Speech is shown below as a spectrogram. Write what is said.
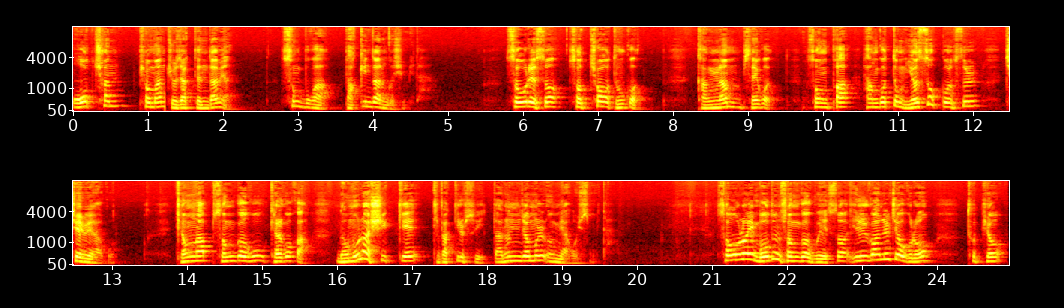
5천 표만 조작된다면 승부가 바뀐다는 것입니다. 서울에서 서초 두 곳, 강남 세 곳, 송파 한 곳 등 여섯 곳을 제외하고 경합 선거구 결과가 너무나 쉽게 뒤바뀔 수 있다는 점을 의미하고 있습니다. 서울의 모든 선거구에서 일관적으로 투표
